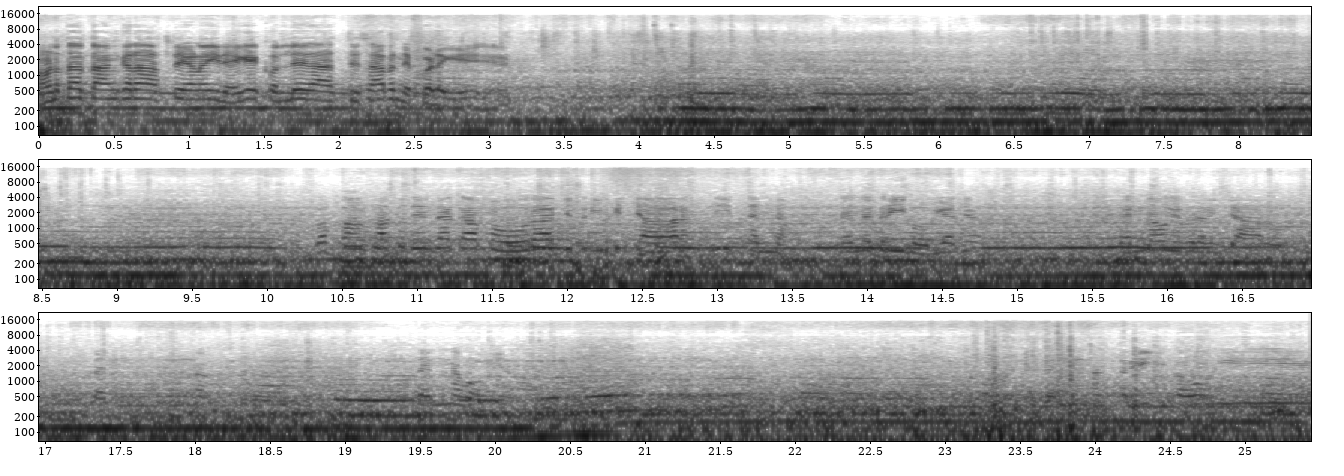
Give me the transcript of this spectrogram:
ਹੁਣ ਤਾਂ ਤੰਗ ਰਸਤੇ ਆਣਾ ਹੀ ਰਹਿ ਗਏ ਖੁੱਲੇ ਰਸਤੇ ਸਭ ਨਿਬੜ ਗਏ। ਪੰਜ ਸੱਤ ਦਿਨ ਦਾ ਕੰਮ ਹੋਰ ਆ, ਅੱਜ ਤਰੀਕ 4 ਨਹੀਂ 3 3 ਤਰੀਕ ਹੋ ਗਈ ਅੱਜ। 3 ਹੋ ਗਏ, ਪਤਾ ਨਹੀਂ 4 ਹੋ ਗਏ 3 3 ਹੋ ਗਿਆ ਤਿੰਨ ਤਰੀਕ ਹੋ ਗਈ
